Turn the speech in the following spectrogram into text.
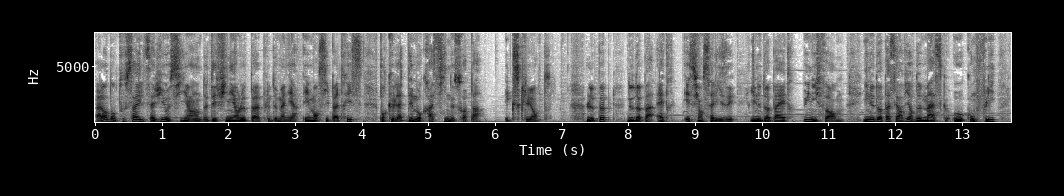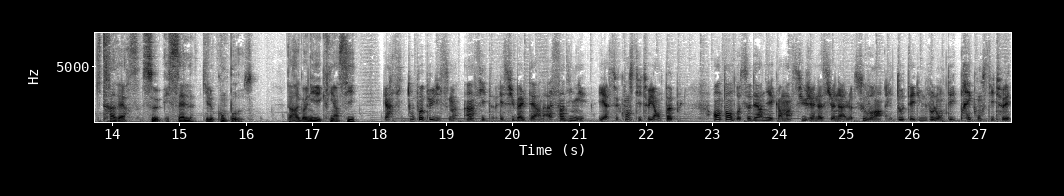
Alors dans tout ça, il s'agit aussi hein, de définir le peuple de manière émancipatrice pour que la démocratie ne soit pas excluante. Le peuple ne doit pas être essentialisé, il ne doit pas être uniforme, il ne doit pas servir de masque aux conflits qui traversent ceux et celles qui le composent. Tarragoni écrit ainsi car si tout populisme incite les subalternes à s'indigner et à se constituer en peuple, entendre ce dernier comme un sujet national souverain et doté d'une volonté préconstituée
